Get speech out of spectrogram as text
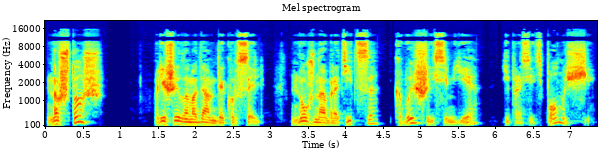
Ну что ж, решила мадам де Курсель, нужно обратиться к высшей семье и просить помощи.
